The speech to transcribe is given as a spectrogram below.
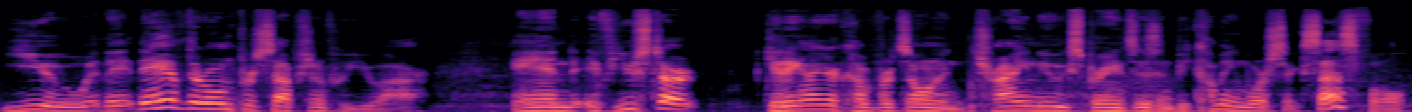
you, they, they have their own perception of who you are. And if you start getting out of your comfort zone and trying new experiences and becoming more successful,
